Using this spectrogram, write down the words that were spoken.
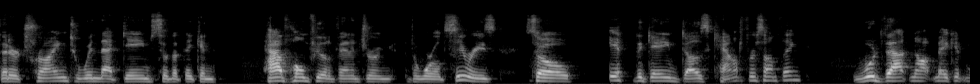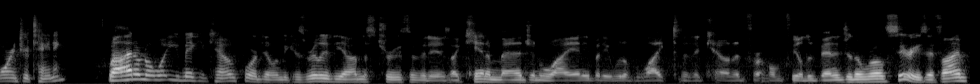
that are trying to win that game so that they can have home field advantage during the World Series. So if the game does count for something, would that not make it more entertaining? Well, I don't know what you make it count for, Dylan, because really the honest truth of it is I can't imagine why anybody would have liked that it counted for home field advantage in the World Series. If I'm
